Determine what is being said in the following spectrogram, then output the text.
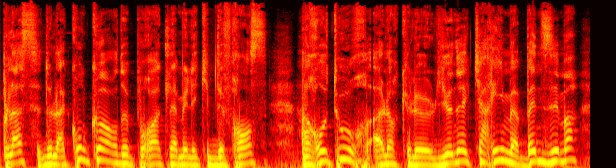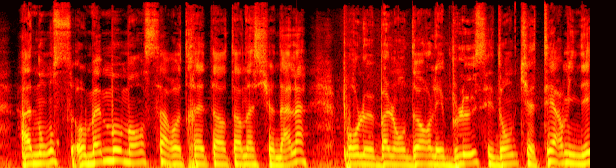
Place de la Concorde pour acclamer l'équipe de France. Un retour alors que le Lyonnais Karim Benzema annonce au même moment sa retraite internationale. Pour le Ballon d'Or, les Bleus, c'est donc terminé.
